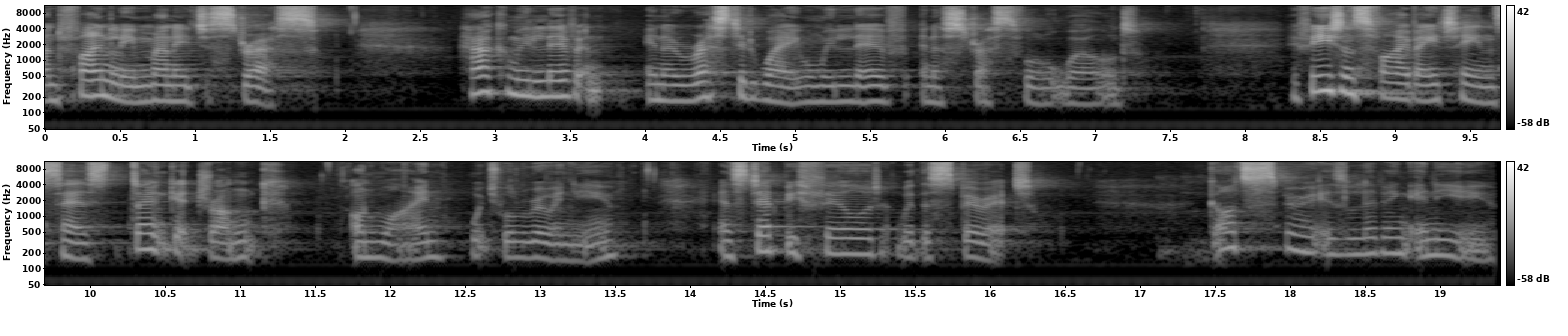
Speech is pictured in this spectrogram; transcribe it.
And finally, manage stress. How can we live in, in a rested way when we live in a stressful world? Ephesians 5:18 says, "Don't get drunk on wine, which will ruin you. Instead, be filled with the Spirit. God's Spirit is living in you.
